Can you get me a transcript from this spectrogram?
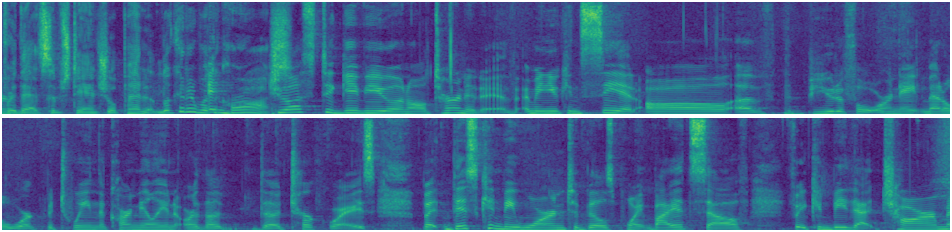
for that substantial pendant. Look at it with and a cross. Just to give you an alternative, I mean, you can see it all of the beautiful ornate metal work between the carnelian or the, the turquoise. But this can be worn, to Bill's point, by itself. It can be that charm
